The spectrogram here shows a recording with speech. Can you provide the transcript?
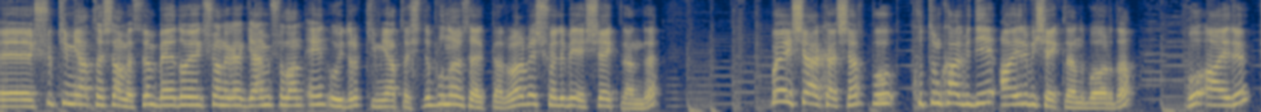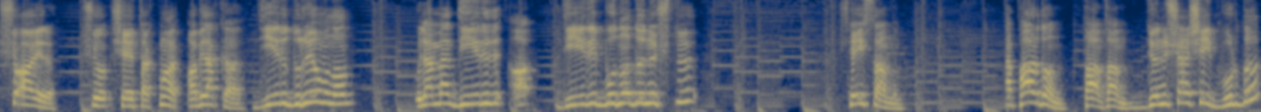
Ee, şu kimya taşından bahsediyorum. BDO'ya şu ana kadar gelmiş olan en uyduruk kimya taşıydı. Buna özellikler var ve şöyle bir eşya eklendi. Bu eşya arkadaşlar bu kutum kalbi diye ayrı bir şey eklendi bu arada. Bu ayrı, şu ayrı. Şu şey takma. Aa bir dakika. Diğeri duruyor mu lan? Ulan ben diğeri a, diğeri buna dönüştü. Şey sandım. Ha pardon. Tamam tamam. Dönüşen şey burada.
